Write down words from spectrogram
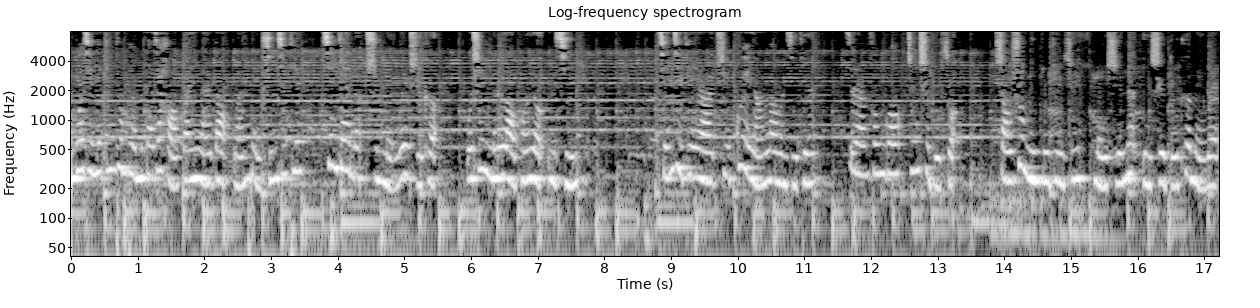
广播前的听众朋友们，大家好，欢迎来到完美星期天。现在呢是美味时刻，我是你们的老朋友玉琴。前几天呀，去贵阳浪了几天，自然风光真是不错，少数民族聚居，美食呢也是独特美味。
